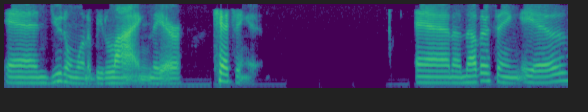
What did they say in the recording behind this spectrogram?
and you don't want to be lying there catching it. And another thing is,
